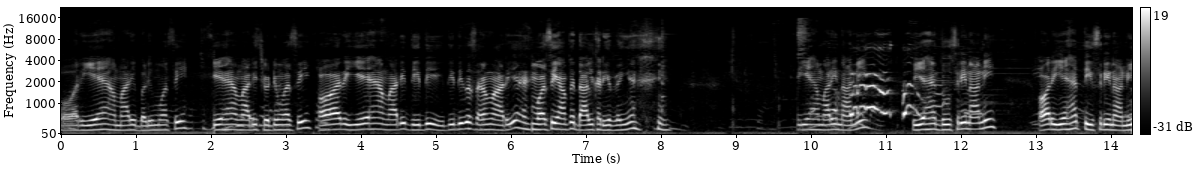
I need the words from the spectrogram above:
और ये है हमारी बड़ी मौसी। ये है हमारी छोटी मौसी। और ये है हमारी दीदी। दीदी को शर्म आ रही है। मौसी यहाँ पे दाल खरीद रही है। ये हमारी नानी। ये है दूसरी नानी। और ये है तीसरी नानी।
